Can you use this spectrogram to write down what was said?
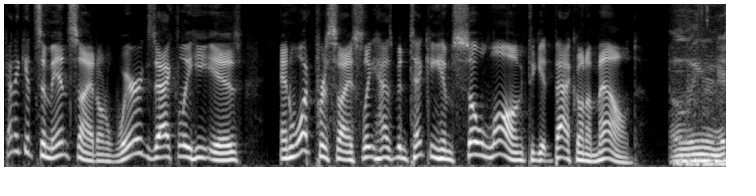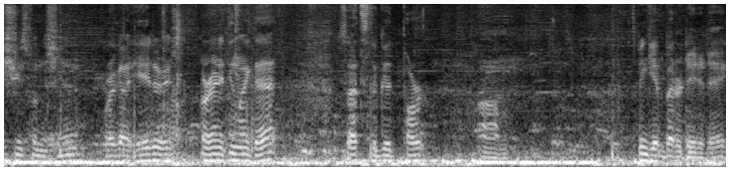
kind of get some insight on where exactly he is and what precisely has been taking him so long to get back on a mound. No lingering issues from the shin where I got hit or, or anything like that. So that's the good part. Um, it's been getting better day to day.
